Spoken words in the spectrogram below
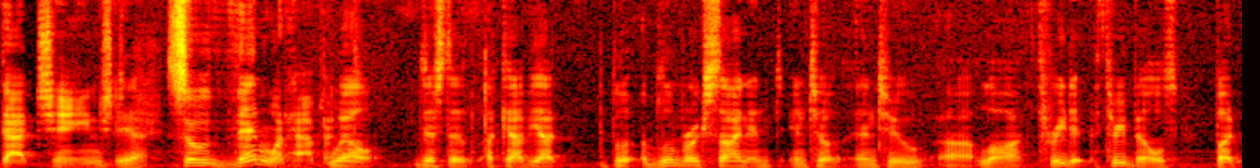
that changed. Yeah. So then what happened? Well, just a, a caveat: Blo- Bloomberg signed in, into into uh, law three three bills, but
